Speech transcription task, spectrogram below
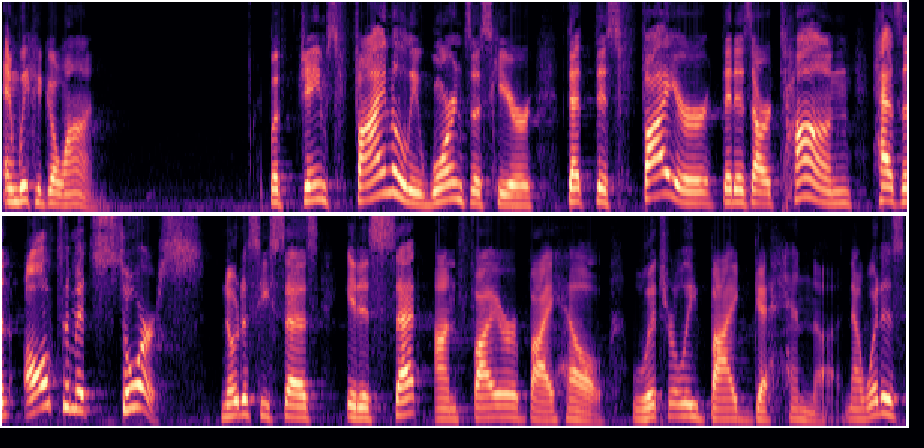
And we could go on. But James finally warns us here that this fire that is our tongue has an ultimate source Notice he says, it is set on fire by hell, literally by Gehenna. Now, what is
